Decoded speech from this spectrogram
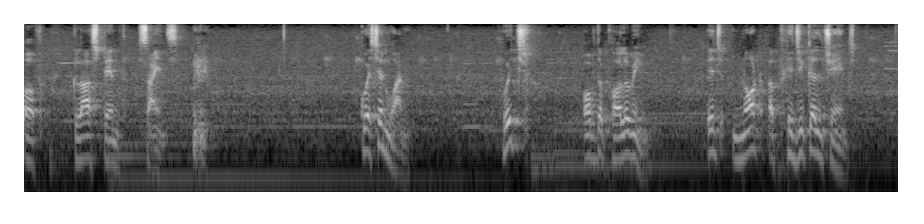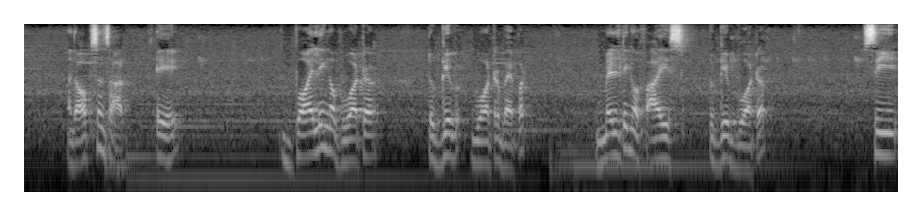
of class 10th science. Question 1 Which of the following is not a physical change? And the options are A. Boiling of water to give water vapor, melting of ice to give water, C.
